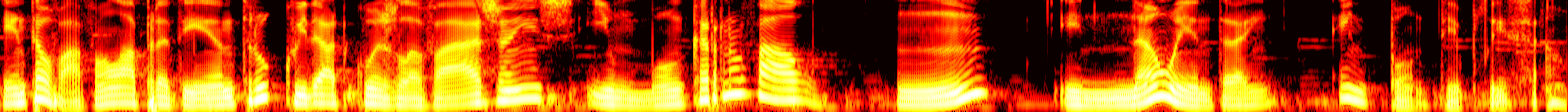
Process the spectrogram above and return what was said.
Então vá, vão lá para dentro, cuidado com as lavagens e um bom carnaval. Hum? E não entrem em ponto de ebulição.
